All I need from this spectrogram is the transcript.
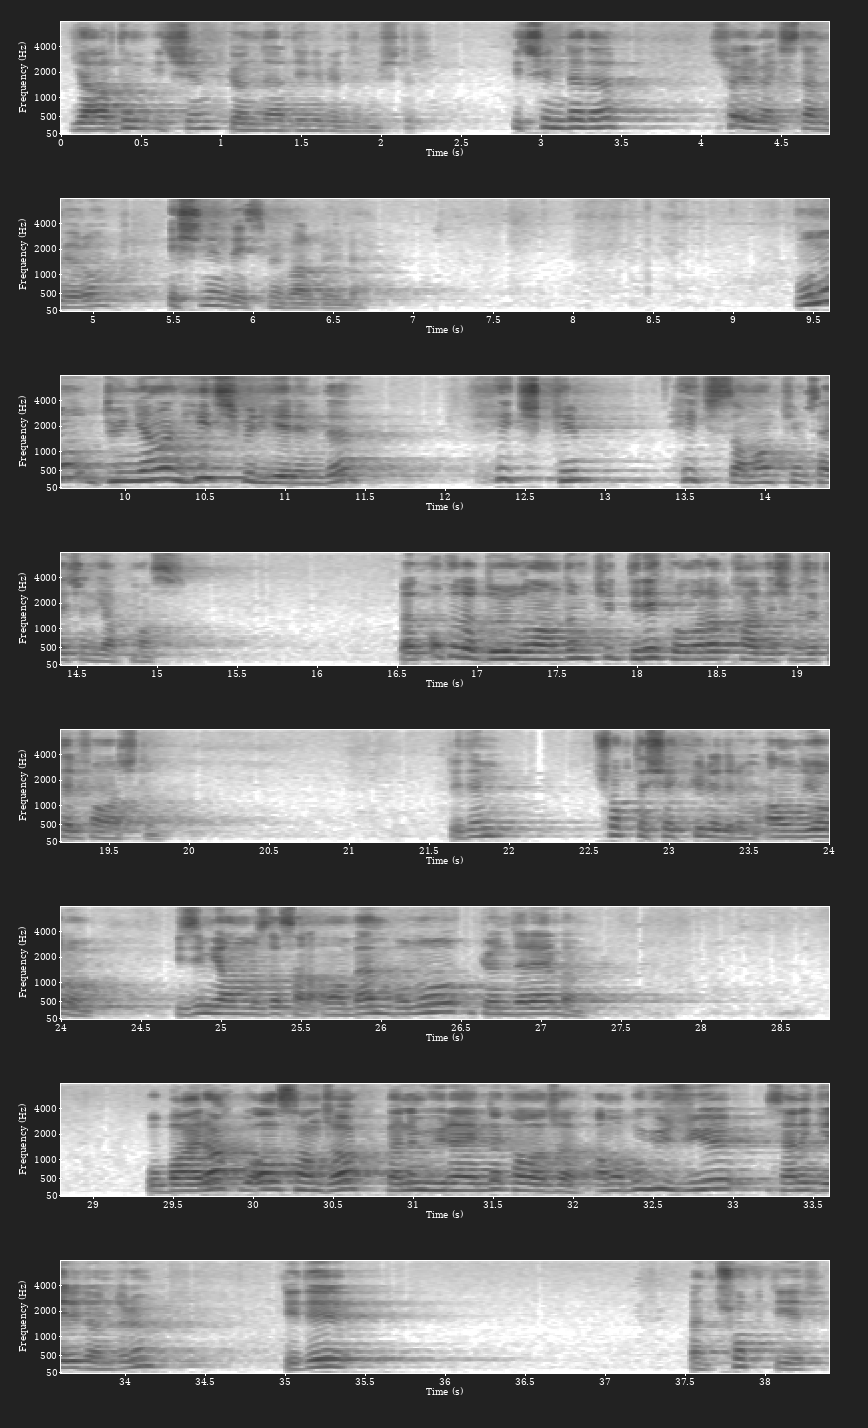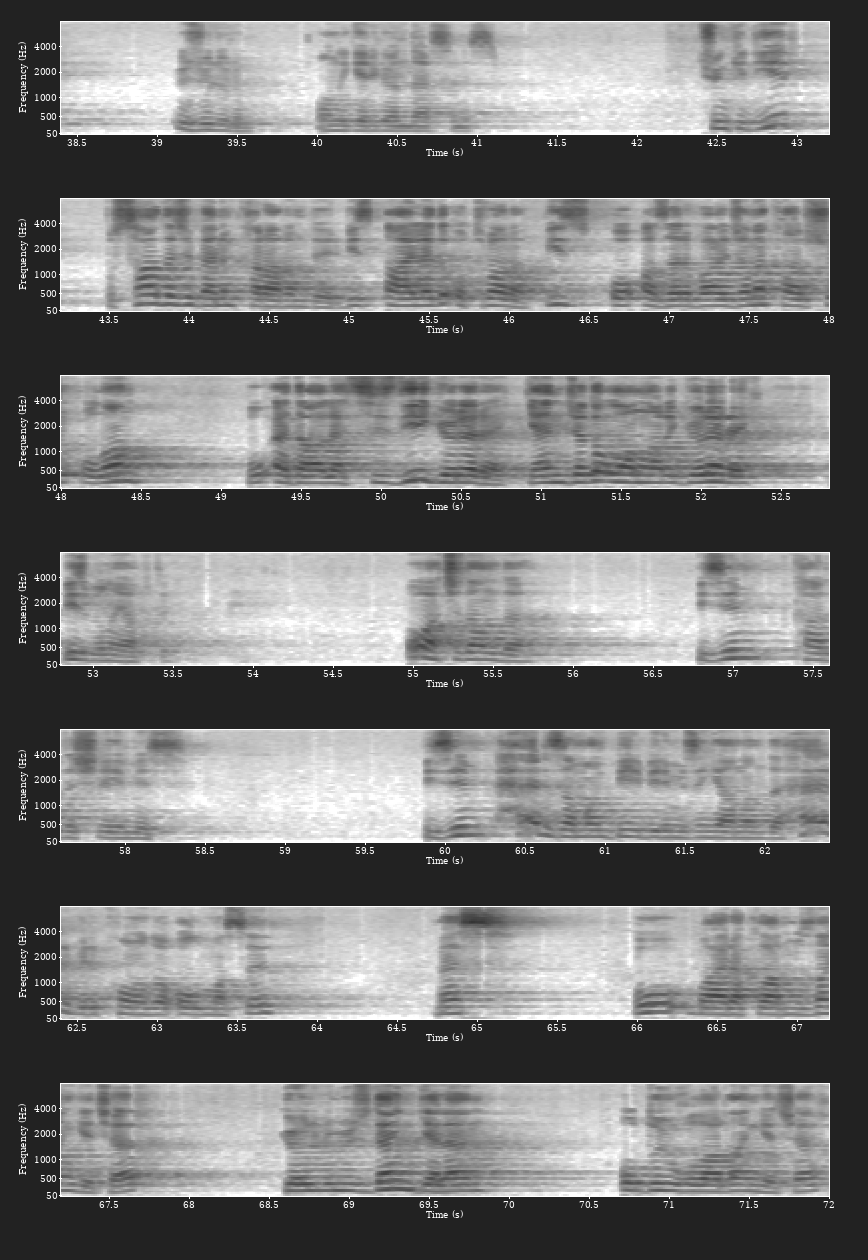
yardım için gönderdiğini bildirmiştir. İçinde de söylemek istemiyorum, eşinin de ismi var böyle. Bunu dünyanın hiçbir yerinde hiç kim, hiç zaman kimse için yapmaz. Ben o kadar duygulandım ki direkt olarak kardeşimize telefon açtım. Dedim çok teşekkür ederim, anlıyorum. Bizim yanımızda sana ama ben bunu gönderemem. Bu bayrak, bu al sancak benim yüreğimde kalacak. Ama bu yüzüğü seni geri döndürüm. Dedi, ben çok dir, üzülürüm onu geri göndersiniz. Çünkü değil, bu sadece benim kararım değil. Biz ailede oturarak, biz o Azerbaycan'a karşı olan bu adaletsizliği görerek, Gence'de olanları görerek biz bunu yaptık. O açıdan da bizim kardeşliğimiz, bizim her zaman birbirimizin yanında, her bir konuda olması mes bu bayraklarımızdan geçer, gönlümüzden gelen o duygulardan geçer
